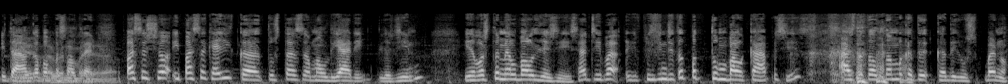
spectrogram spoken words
I tant, que pot passar el d'alguna tren. manera. Passa això, i passa aquell que tu estàs amb el diari llegint, i llavors també el vol llegir, saps? I, va, i fins i tot pot tombar el cap, així. Has de el nom que, te- que dius, bueno,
